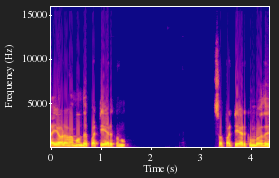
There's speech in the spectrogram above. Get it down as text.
கையோட நம்ம வந்து பட்டி எடுக்கணும். ஸோ பட்டி எடுக்கும்போது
